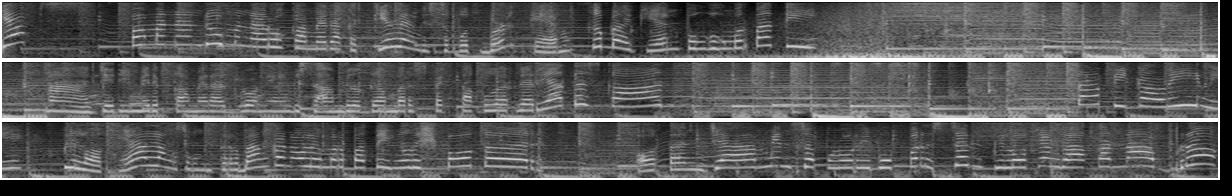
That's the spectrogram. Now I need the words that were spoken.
Yaps, Paman Nando menaruh kamera kecil yang disebut bird cam ke bagian punggung merpati. Nah, jadi mirip kamera drone yang bisa ambil gambar spektakuler dari atas kan? Tapi kali ini, pilotnya langsung diterbangkan oleh merpati English Potter. Otan jamin 10.000% pilotnya nggak akan nabrak.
